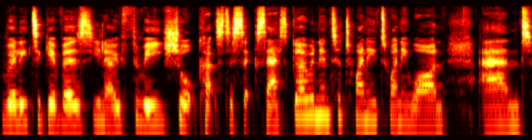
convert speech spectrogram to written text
really to give us, you know, three shortcuts to success going into 2021 and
